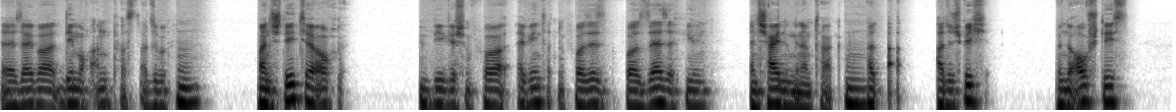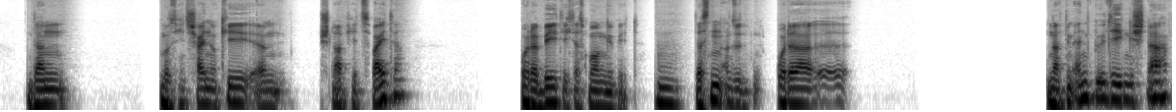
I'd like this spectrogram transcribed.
äh, selber dem auch anpasst. Also hm. man steht ja auch, wie wir schon vor erwähnt hatten, vor sehr, vor sehr, sehr vielen Entscheidungen am Tag. Hm. Also sprich, wenn du aufstehst, dann muss ich entscheiden, okay, ähm, schlafe ich jetzt weiter oder bete ich das Morgengebet. Hm. Das sind also, oder äh, nach dem endgültigen Schlaf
